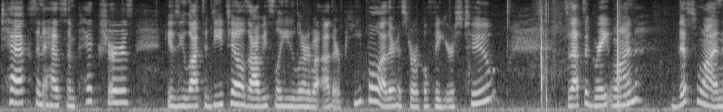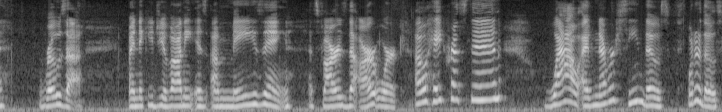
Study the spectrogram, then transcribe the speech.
text and it has some pictures. Gives you lots of details. Obviously, you learn about other people, other historical figures too. So that's a great one. This one, Rosa, by Nikki Giovanni, is amazing as far as the artwork. Oh, hey, Kristen. Wow, I've never seen those what are those,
